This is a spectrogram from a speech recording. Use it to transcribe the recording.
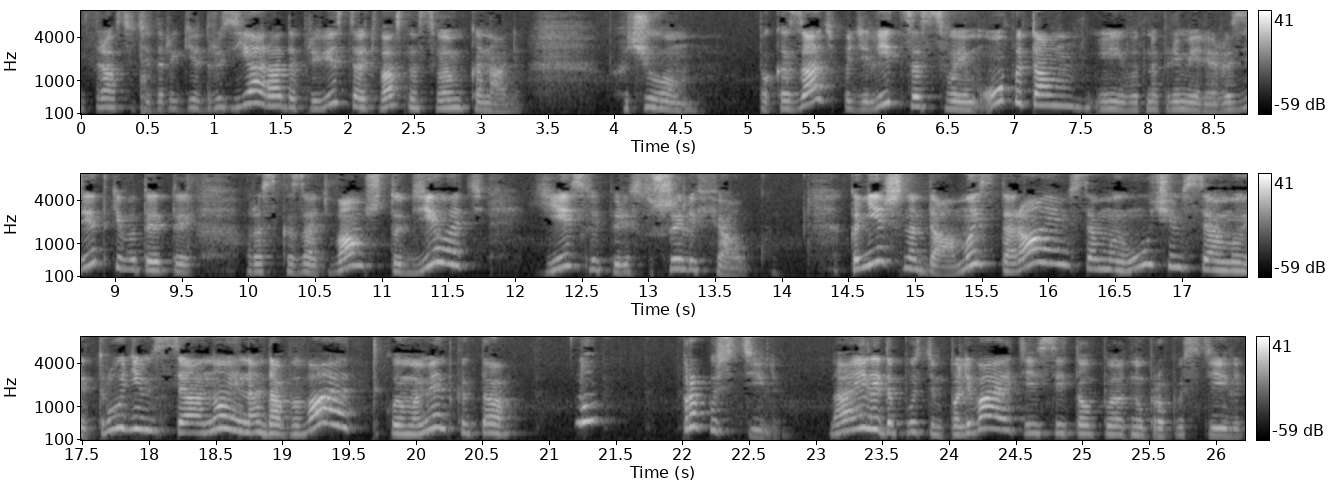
Здравствуйте, дорогие друзья! Рада приветствовать вас на своем канале. Хочу вам показать, поделиться своим опытом и вот на примере розетки вот этой рассказать вам, что делать, если пересушили фиалку. Конечно, да, мы стараемся, мы учимся, мы трудимся, но иногда бывает такой момент, когда, ну, пропустили. Да, или, допустим, поливаете всей толпы одну пропустили.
